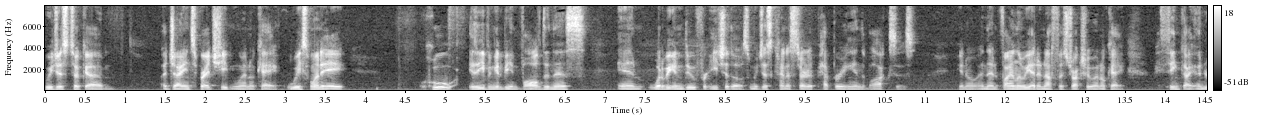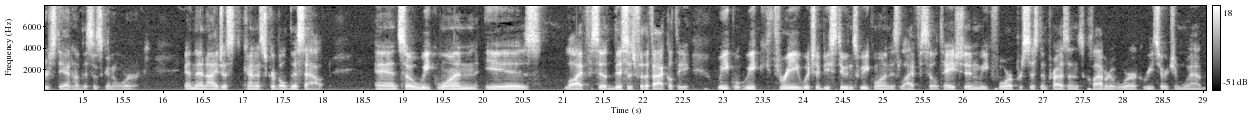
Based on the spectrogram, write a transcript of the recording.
we just took a, a giant spreadsheet and went, okay, weeks one to eight, who is even going to be involved in this? and what are we going to do for each of those? And we just kind of started peppering in the boxes, you know. And then finally, we had enough of a structure. We went, okay, I think I understand how this is going to work. And then I just kind of scribbled this out. And so week one is live. Facil- this is for the faculty. Week week three, which would be students. Week one is live facilitation. Week four, persistent presence, collaborative work, research and web,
